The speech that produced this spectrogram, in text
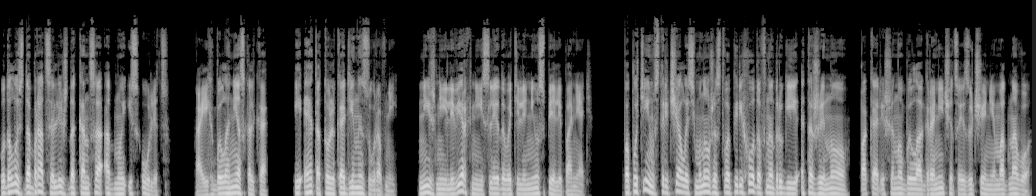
удалось добраться лишь до конца одной из улиц. А их было несколько, и это только один из уровней. Нижние или верхние исследователи не успели понять. По пути им встречалось множество переходов на другие этажи, но пока решено было ограничиться изучением одного.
